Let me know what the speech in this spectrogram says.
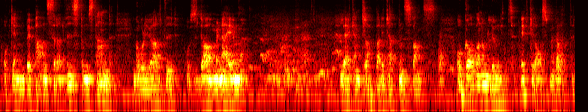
Och en bepansrad visdomstand går ju alltid hos damerna hem. Läkaren klappade kattens svans och gav honom lugnt ett glas med vatten.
